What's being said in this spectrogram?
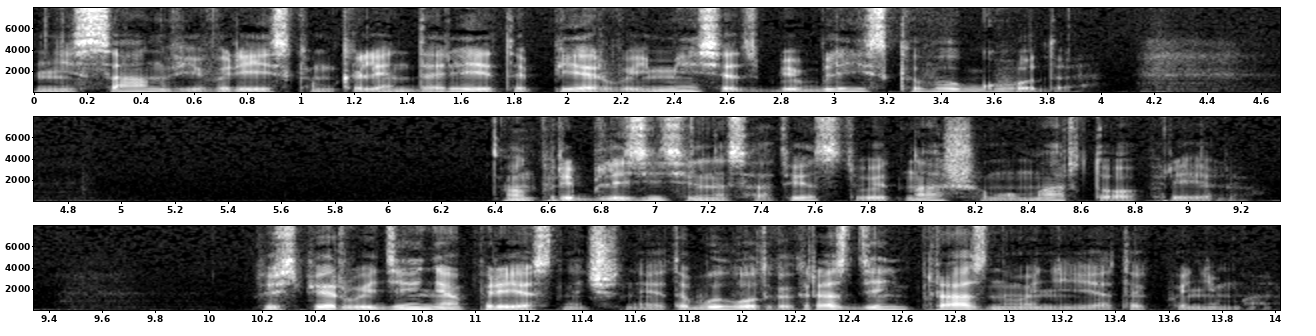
Нисан в еврейском календаре — это первый месяц библейского года. Он приблизительно соответствует нашему марту-апрелю. То есть первый день опресночный. Это был вот как раз день празднования, я так понимаю.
